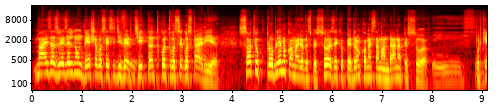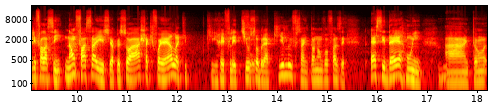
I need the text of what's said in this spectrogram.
mas às vezes ele não deixa você se divertir tanto quanto você gostaria. Só que o problema com a maioria das pessoas é que o Pedrão começa a mandar na pessoa. Isso. Porque ele fala assim, não faça isso. E a pessoa acha que foi ela que, que refletiu sobre aquilo e fala, ah, então não vou fazer. Essa ideia é ruim. Ah, então. O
